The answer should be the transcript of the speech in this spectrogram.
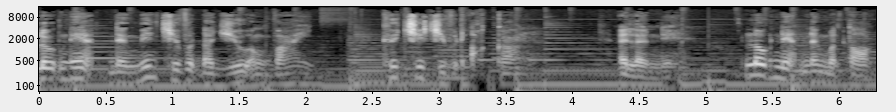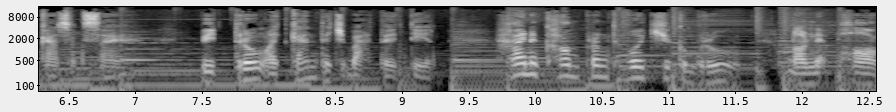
លោកអ្នកនឹងមានជីវិតដ៏យូរអង្វែងគឺជាជីវិតអកលឥឡូវនេះលោកអ្នកនឹងបន្តការសិក្សា ពីទ្រង់ឲ្យកាន់តែច្បាស់ទៅទៀតហើយនឹងខំប្រឹងធ្វើជាគំរូដល់អ្នកផង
